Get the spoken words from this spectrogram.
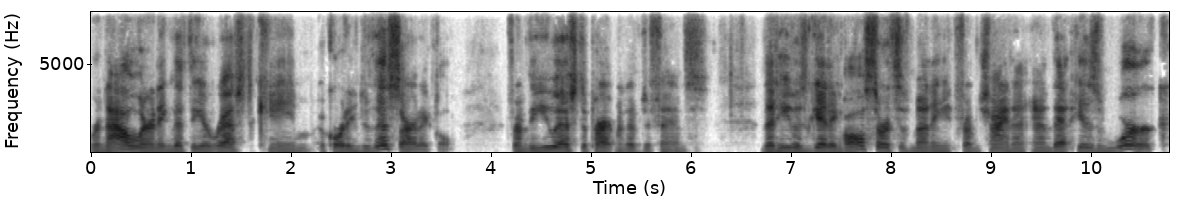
we're now learning that the arrest came, according to this article, from the U.S. Department of Defense, that he was getting all sorts of money from China, and that his work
